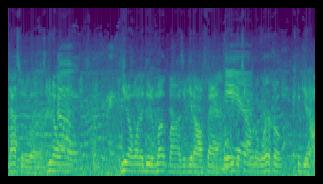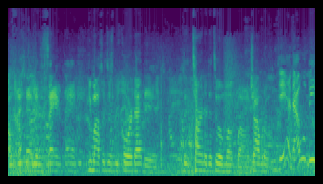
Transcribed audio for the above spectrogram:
That's what it was. You don't want Oh. to. You don't want to do the mukbangs and get all fat, but we can travel the world and get all fat. It's the same thing. You might as well just record that then. Turn it into a mukbang. Travel the Yeah, that would be yeah,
